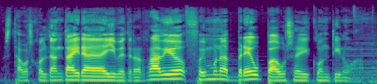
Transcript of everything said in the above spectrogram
Estau escoltant Aire i Vetres Ràdio, fem una breu pausa i continuem.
